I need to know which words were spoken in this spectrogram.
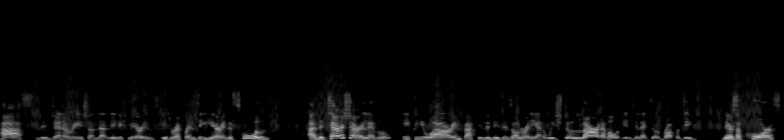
past the generation that Lilyclaire is, is referencing here in the schools, at the tertiary level, if you are in fact in the business already and wish to learn about intellectual property, there's a course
